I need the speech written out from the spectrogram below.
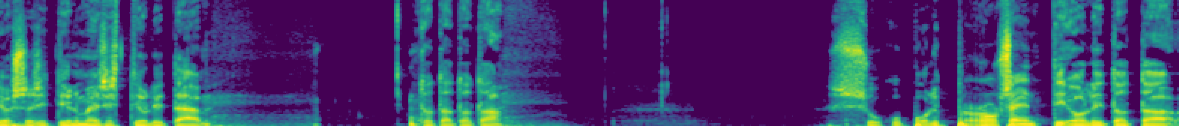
jossa sitten ilmeisesti oli tämä tota, tota, sukupuoliprosentti oli tota,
